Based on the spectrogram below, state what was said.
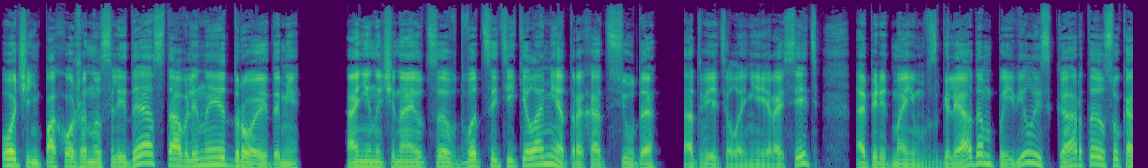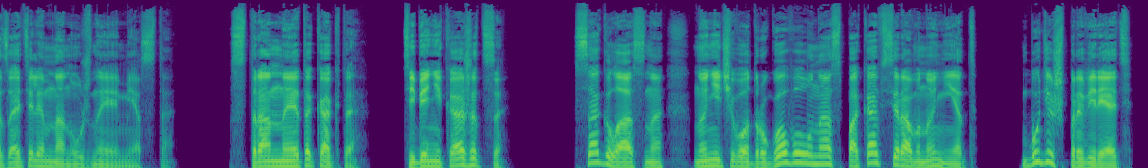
очень похоже на следы, оставленные дроидами. Они начинаются в 20 километрах отсюда, ответила нейросеть, а перед моим взглядом появилась карта с указателем на нужное место. Странно это как-то. Тебе не кажется? Согласна, но ничего другого у нас пока все равно нет. Будешь проверять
